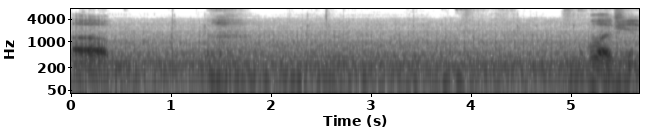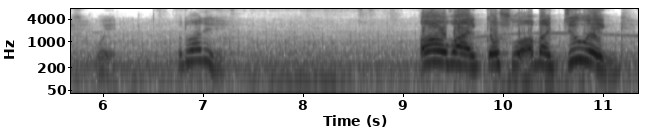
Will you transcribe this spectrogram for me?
Um. Okay, wait. What do I do? Oh my gosh, what am I doing?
